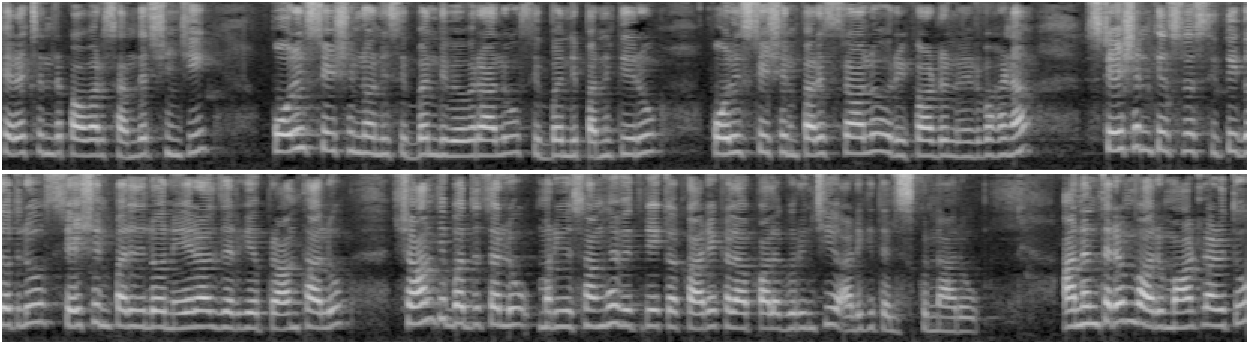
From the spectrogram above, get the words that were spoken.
శరత్చంద్ర పవార్ సందర్శించి పోలీస్ స్టేషన్లోని సిబ్బంది వివరాలు సిబ్బంది పనితీరు పోలీస్ స్టేషన్ పరిసరాలు రికార్డుల నిర్వహణ స్టేషన్ కేసుల స్థితిగతులు స్టేషన్ పరిధిలో నేరాలు జరిగే ప్రాంతాలు శాంతి భద్రతలు మరియు సంఘ వ్యతిరేక కార్యకలాపాల గురించి అడిగి తెలుసుకున్నారు. అనంతరం వారు మాట్లాడుతూ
